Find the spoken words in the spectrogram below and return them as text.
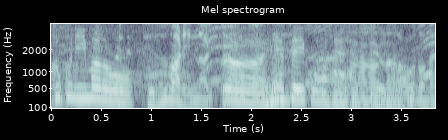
特に今の、手手詰まりになっちゃいまうん、すね平成以降の選手っていうのは。なるほどね。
